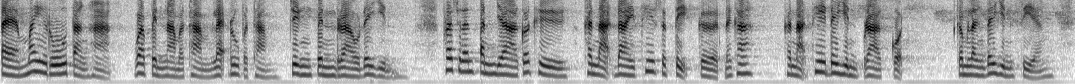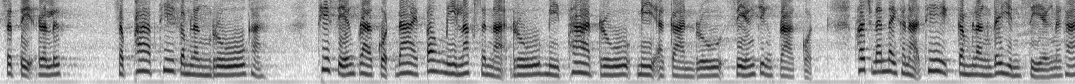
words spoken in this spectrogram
แต่ไม่รู้ต่างหากว่าเป็นนามธรรมและรูปธรรม จึงเป็นเราได้ยิน เพราะฉะนั้นปัญญาก็คือ ขณะใดที่สติเกิดนะคะ ขณะที่ได้ยินปรากฏกำลังได้ยินเสียง สติระลึก สภาพที่กำลังรู้ค่ะ ที่เสียงปรากฏได้ต้องมีลักษณะรู้ มีธาตุรู้ มีอาการรู้ เสียงจึงปรากฏ เพราะฉะนั้นในขณะที่กำลังได้ยินเสียงนะคะ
